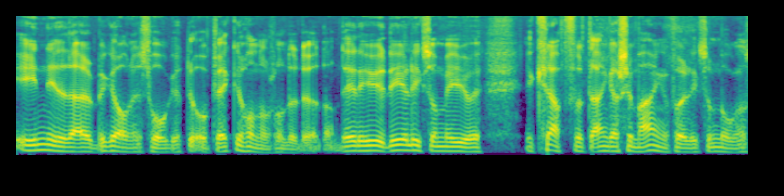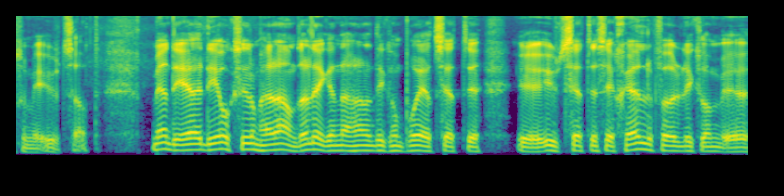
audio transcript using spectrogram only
in i det där begravningståget och uppväcker honom från de döda. Det är, ju, det är liksom ju ett kraftfullt engagemang för liksom någon som är utsatt. Men det är, det är också i de här andra lägena när han liksom på ett sätt eh, utsätter sig själv för liksom, eh,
